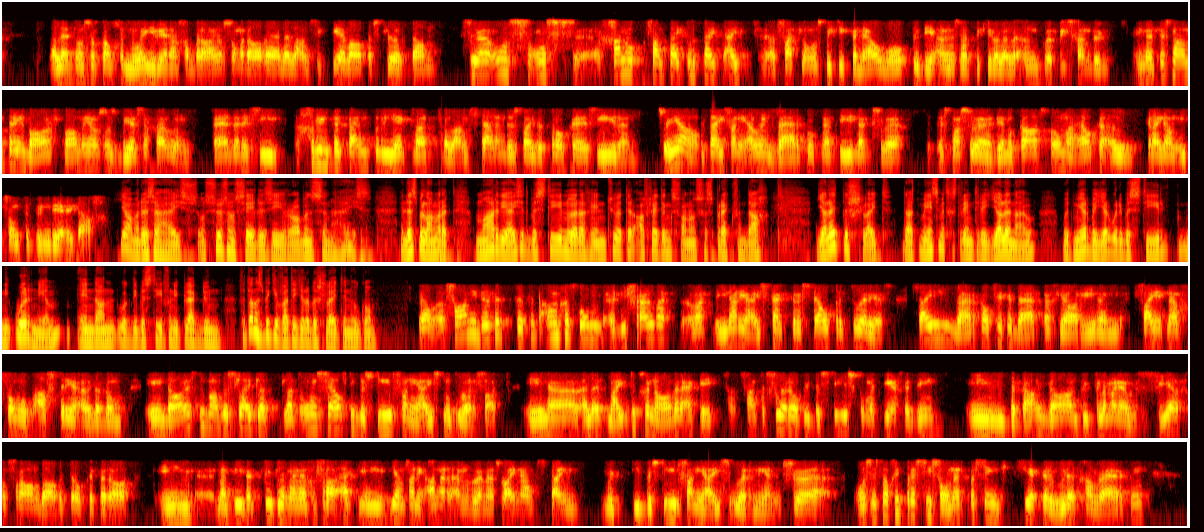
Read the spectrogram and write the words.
Hulle het ons ook al genooi, jy weet, dan gaan braai ons sommer daar by hulle langs die Teewaterskloof dam. So ons ons gaan ook van tyd tot tyd uit vat ons bietjie kanaal walk toe die ouens wat bietjie wil hulle inkopies gaan doen. En dit is maar omtrent waar waarmee ons ons besig hou en verder is die groentetuin projek wat belangstellendes by betrokke is hier en so ja, baie van die ouens werk ook natuurlik so is maar so de mekaar stel maar elke ou kry dan iets om te doen deur die dag. Ja, maar dis 'n huis. Ons soos ons sê, dis die Robinson huis. En dis belangrik, maar die huis het bestuur nodig en so ter afleidings van ons gesprek vandag. Julle het besluit dat mense met gestremthede julle nou moet meer beheer oor die bestuur nie oorneem en dan ook die bestuur van die plek doen. Vertel ons 'n bietjie wat het julle besluit en hoekom? Wel, eh, Fani, dit het dit het aangekom eh, die vrou wat wat hier na die huis kyk, Christel Pretorius. Sy werk al seker 30 jaar hier en sy het nou gekom op aftree ouderdom en daar is toe maar besluit dat dat ons self die bestuur van die huis moet oorvat. En uh hulle het my toe genader. Ek het van tevore op die bestuurskomitee gedien en bedank daaraan toe hulle my nou weer gevra om daar betrokke te raak en uh, natuurlik het hulle my nou gevra ek en een van die ander inwoners Wynand Steyn moet die bestuur van die huis oorneem. So ons is nog nie presies 100% seker hoe dit gaan werk nie.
